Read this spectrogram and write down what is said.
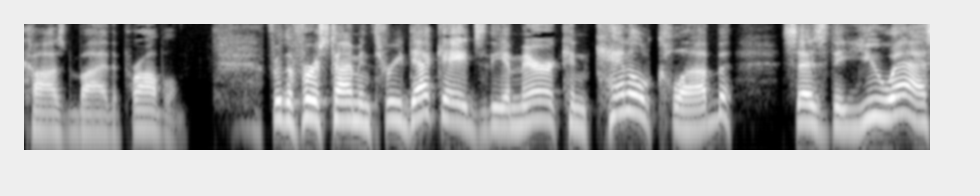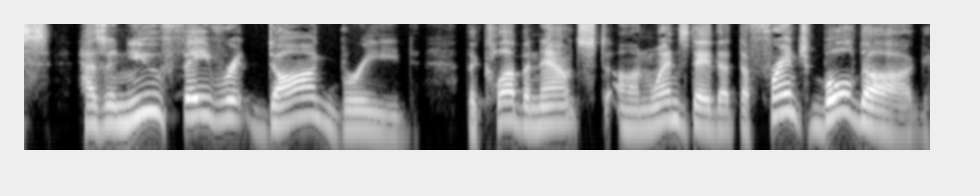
caused by the problem. For the first time in three decades, the American Kennel Club says the U.S. has a new favorite dog breed. The club announced on Wednesday that the French Bulldog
